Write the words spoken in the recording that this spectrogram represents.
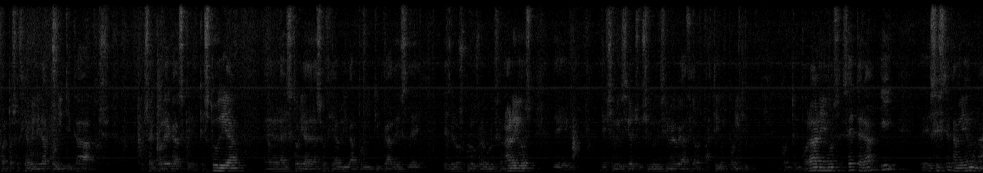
cuanto a sociabilidad política, pues, pues hay colegas que, estudian historia de la sociabilidad política desde, desde los clubes revolucionarios de, del siglo XVIII y siglo XIX hacia los partidos políticos contemporáneos, etc. Y existe también una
